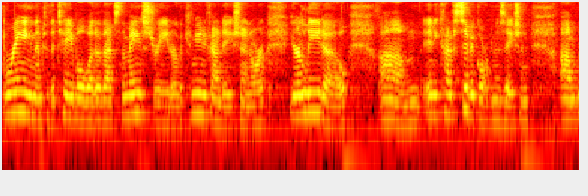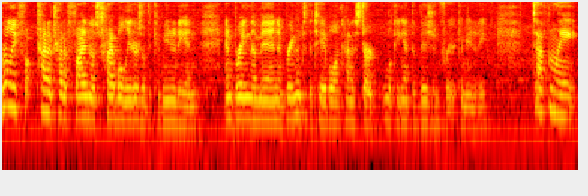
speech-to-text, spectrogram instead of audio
bringing them to the table, whether that's the Main Street or the Community Foundation or your LEDO, um, any kind of civic organization. Um, really f- kind of try to find those tribal leaders of the community and, and bring them in and bring them to the table and kind of start looking at the vision for your community. Definitely.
